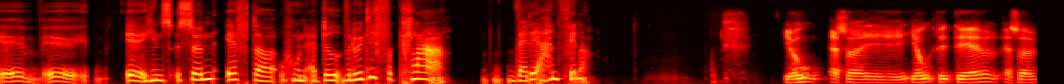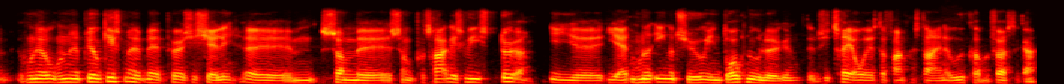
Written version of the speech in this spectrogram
øh, øh, øh, hendes søn, efter hun er død. Vil du ikke lige forklare, hvad det er, han finder? Jo, altså, øh, jo, det, det er jo, altså, hun, er, hun blev gift med, med Percy Shelley, øh, som, øh, som på tragisk vis dør i, øh, i 1821 i en drukneulykke, det vil sige tre år efter Frankenstein er udkommet første gang.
